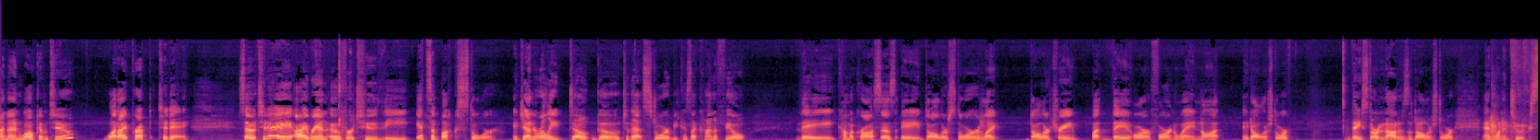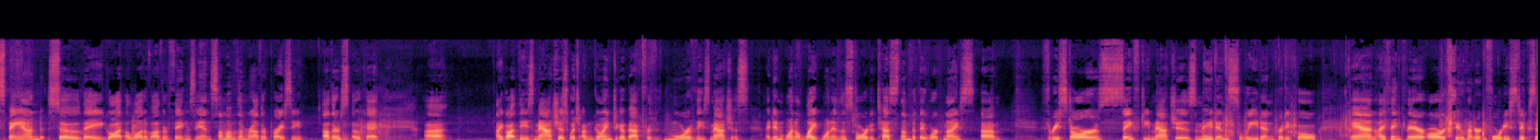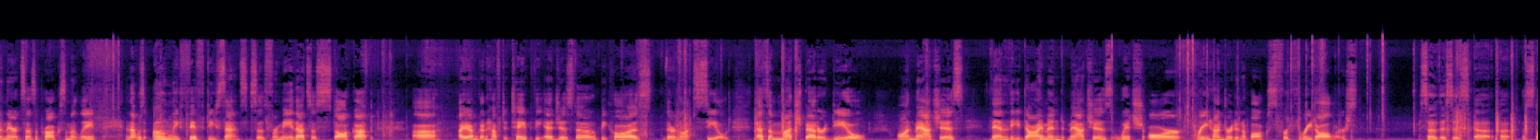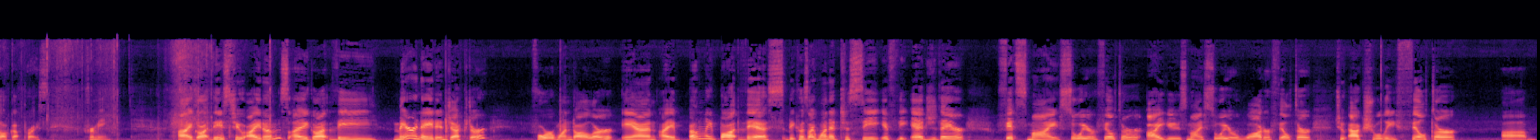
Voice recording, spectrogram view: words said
and welcome to what I prepped today. So today I ran over to the About A Buck store. I generally don't go to that store because I kind of feel they come across as a dollar store like Dollar Tree, but they are far and away not a dollar store. They started out as a dollar store and wanted to expand, so they got a lot of other things in. Some of them rather pricey, others okay. Uh, I got these matches, which I'm going to go back for more of these matches. I didn't want to light one in the store to test them, but they work nice. Um, three stars, safety matches, made in Sweden. Pretty cool. And I think there are 240 sticks in there, it says approximately. And that was only 50 cents. So for me, that's a stock up. Uh, I am going to have to tape the edges, though, because they're not sealed. That's a much better deal on matches than the diamond matches, which are 300 in a box for $3. So this is a, a, a stock up price for me. I got these two items. I got the marinade injector for $1 and I only bought this because I wanted to see if the edge there fits my Sawyer filter. I use my Sawyer water filter to actually filter um,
